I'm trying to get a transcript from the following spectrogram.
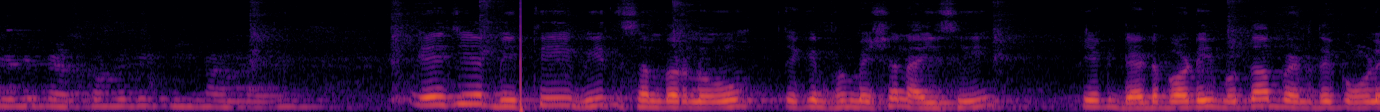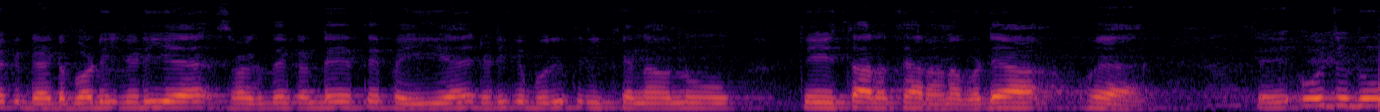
ਜਿਹੜੀ ਪ੍ਰੈਸ ਕਾਨਫਰੰਸ ਕੀ ਮਾਮਲਾ ਜੀ? ਇਹ ਜੀ ਇਹ ਬੀਤੀ 20 ਦਸੰਬਰ ਨੂੰ ਇੱਕ ਇਨਫੋਰਮੇਸ਼ਨ ਆਈ ਸੀ ਕਿ ਇੱਕ ਡੈੱਡ ਬਾਡੀ ਬੁੱਧਾ ਪਿੰਡ ਦੇ ਕੋਲ ਇੱਕ ਡੈੱਡ ਬਾਡੀ ਜਿਹੜੀ ਹੈ ਸੜਕ ਦੇ ਕੰਢੇ ਤੇ ਪਈ ਹੈ, ਜਿਹੜੀ ਕਿ ਬੁਰੀ ਤਰੀਕੇ ਨਾਲ ਉਹਨੂੰ ਤੇਜ਼ਧਾਰ ਹਥਿਆਰਾਂ ਨਾਲ ਵੱਢਿਆ ਹੋਇਆ ਹੈ। ਤੇ ਉਹ ਜਦੋਂ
